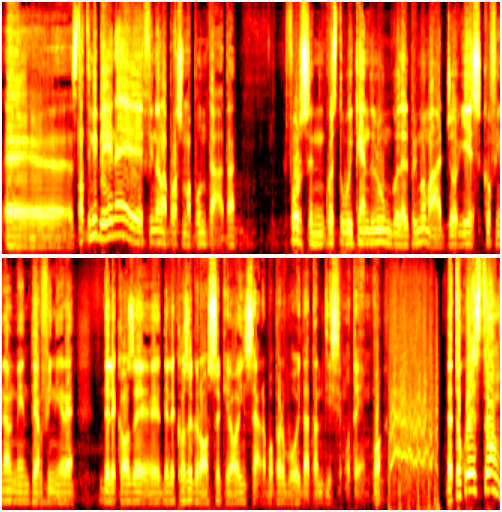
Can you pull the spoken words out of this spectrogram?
eh, statemi bene e fino alla prossima puntata forse in questo weekend lungo del primo maggio riesco finalmente a finire delle cose, delle cose grosse che ho in serbo per voi da tantissimo tempo. Detto questo,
